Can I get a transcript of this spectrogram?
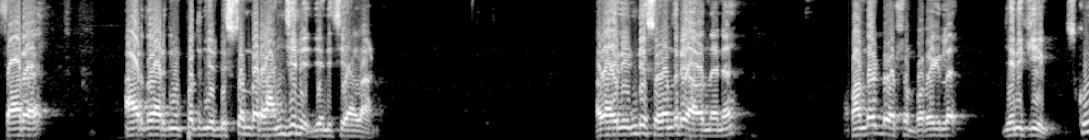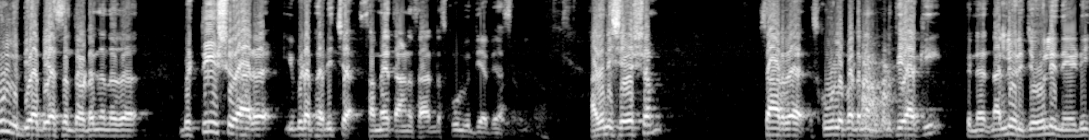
സാറ് ആയിരത്തി തൊള്ളായിരത്തി മുപ്പത്തഞ്ച് ഡിസംബർ അഞ്ചിന് ജനിച്ചയാളാണ് അതായത് ഇന്ത്യ സ്വതന്ത്രമാവുന്നതിന് പന്ത്രണ്ട് വർഷം പുറകിൽ ജനിക്കുകയും സ്കൂൾ വിദ്യാഭ്യാസം തുടങ്ങുന്നത് ബ്രിട്ടീഷുകാർ ഇവിടെ ഭരിച്ച സമയത്താണ് സാറിന്റെ സ്കൂൾ വിദ്യാഭ്യാസം. അതിനുശേഷം സാറ് സ്കൂൾ പഠനം പൂർത്തിയാക്കി പിന്നെ നല്ലൊരു ജോലി നേടി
